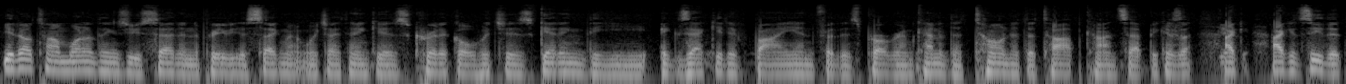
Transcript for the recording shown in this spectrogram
You know, Tom, one of the things you said in the previous segment, which I think is critical, which is getting the executive buy in for this program, kind of the tone at the top concept, because I, I, I can see that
